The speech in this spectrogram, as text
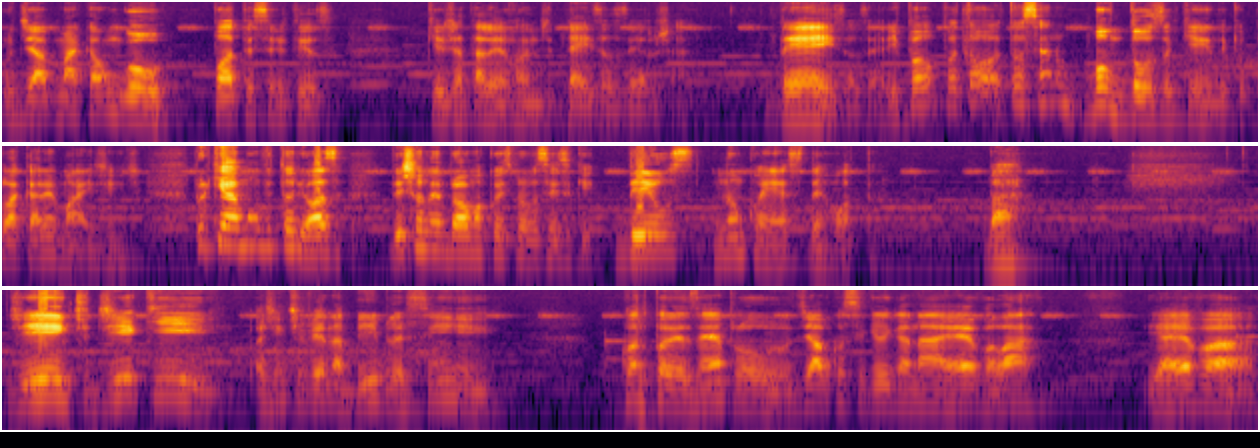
o diabo marcar um gol, pode ter certeza que ele já tá levando de 10 a 0 já. 10 a 0. E pô, tô, tô sendo bondoso aqui ainda, que o placar é mais, gente. Porque é a mão vitoriosa. Deixa eu lembrar uma coisa para vocês aqui. Deus não conhece derrota. Bah. Gente, o dia que a gente vê na Bíblia assim, quando, por exemplo, o diabo conseguiu enganar a Eva lá, e a Eva,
